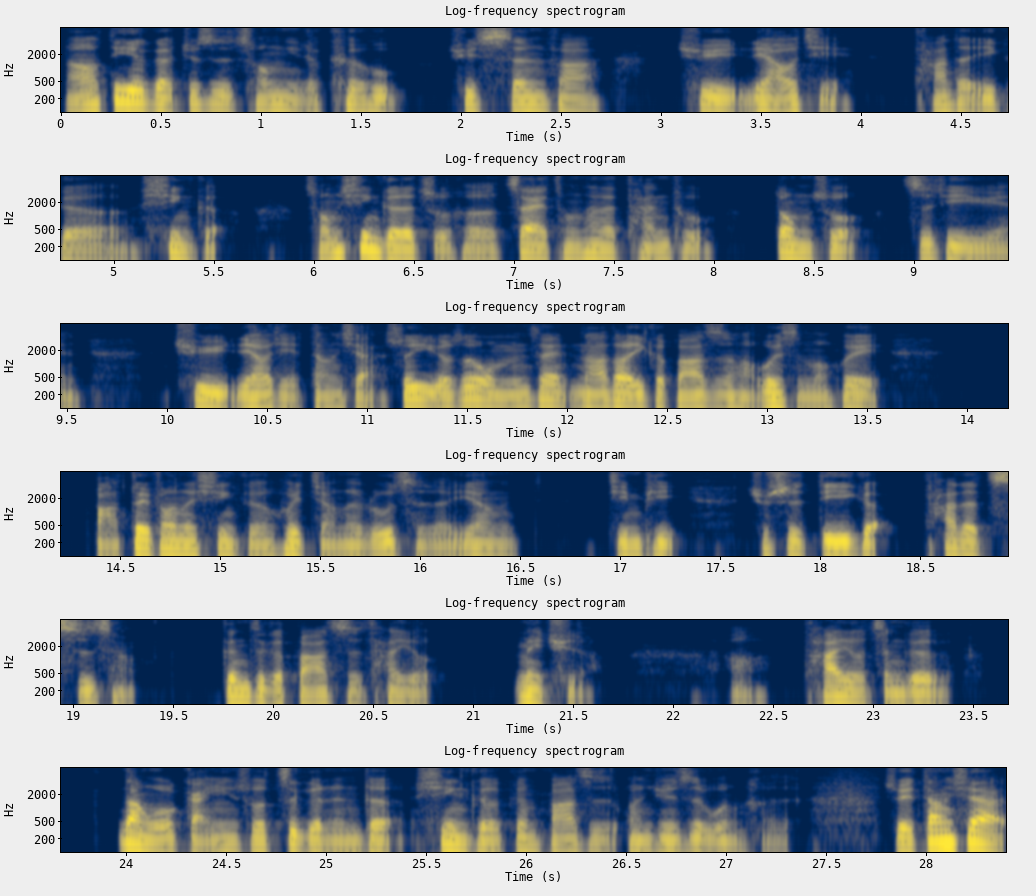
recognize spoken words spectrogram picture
然后第二个就是从你的客户去生发，去了解他的一个性格，从性格的组合，再从他的谈吐、动作、肢体语言去了解当下。所以有时候我们在拿到一个八字哈，为什么会把对方的性格会讲得如此的一样精辟？就是第一个，他的磁场跟这个八字他有 match 的。啊，他有整个让我感应说，这个人的性格跟八字完全是吻合的，所以当下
